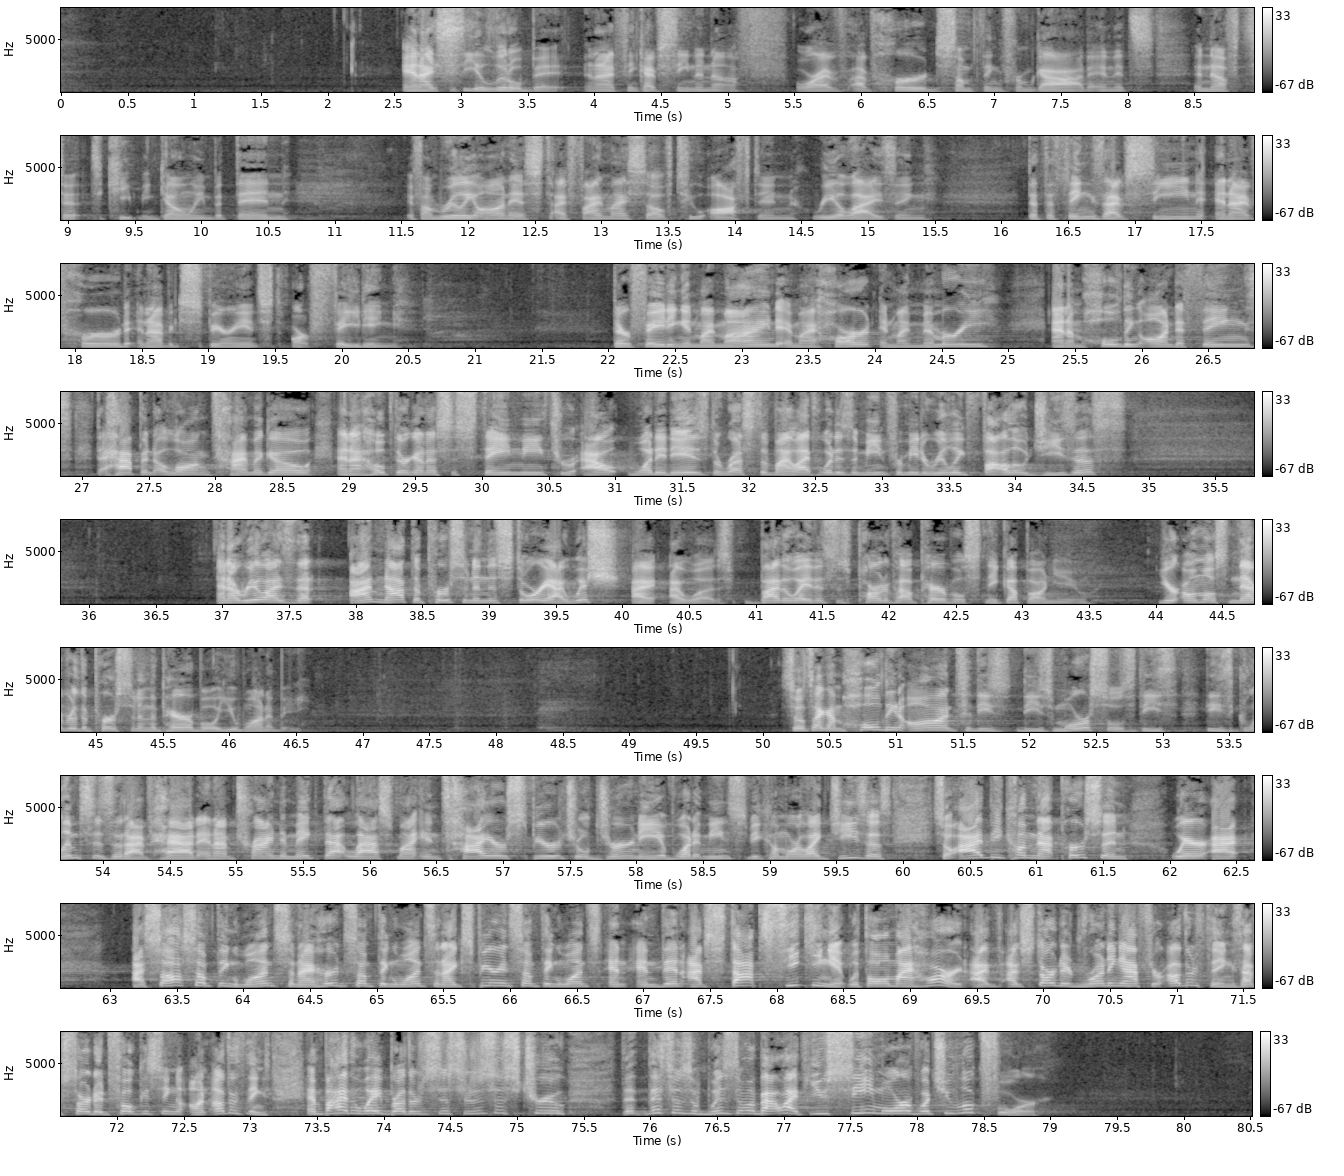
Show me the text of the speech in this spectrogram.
And I see a little bit, and I think I've seen enough, or I've, I've heard something from God, and it's enough to, to keep me going. But then, if I'm really honest, I find myself too often realizing that the things I've seen and I've heard and I've experienced are fading. They're fading in my mind and my heart and my memory and I'm holding on to things that happened a long time ago, and I hope they're going to sustain me throughout what it is the rest of my life. What does it mean for me to really follow Jesus? And I realize that I'm not the person in this story I wish I, I was. By the way, this is part of how parables sneak up on you. You're almost never the person in the parable you want to be. So it's like I'm holding on to these, these morsels, these, these glimpses that I've had, and I'm trying to make that last my entire spiritual journey of what it means to become more like Jesus. So I become that person where I, I saw something once and I heard something once and I experienced something once, and, and then I've stopped seeking it with all my heart. I've, I've started running after other things. I've started focusing on other things. And by the way, brothers and sisters, this is true this is a wisdom about life. You see more of what you look for.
